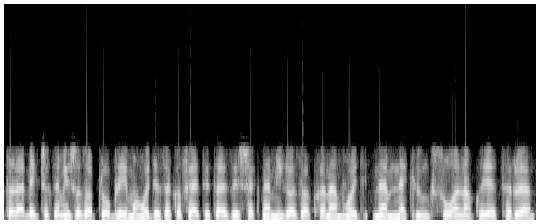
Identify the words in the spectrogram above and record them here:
talán még csak nem is az a probléma, hogy ezek a feltételezések nem igazak, hanem hogy nem nekünk szólnak, hogy egyszerűen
